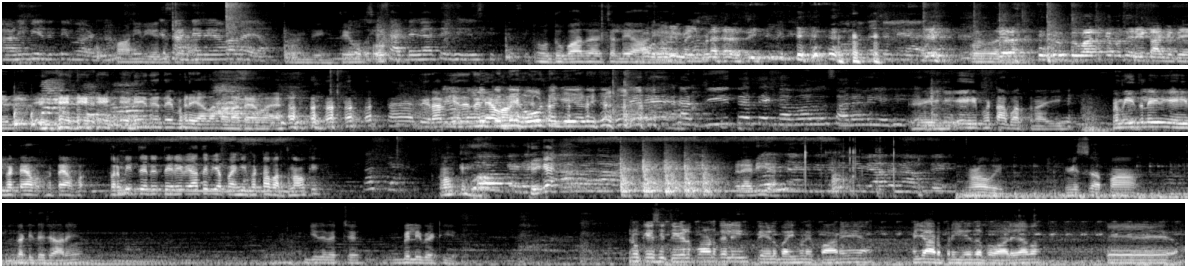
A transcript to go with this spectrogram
ਪਾਣੀ ਵੀ ਇਹਦੇ ਤੇ ਹੀ ਵਾੜਨਾ ਪਾਣੀ ਵੀ ਇਹਦੇ ਇਹ ਤੇ ਸਾਡੇ ਵਿਆਹ ਵਾਲਾ ਆ। ਹਾਂਜੀ ਤੇ ਉਹ ਇਹ ਸਾਡੇ ਵਿਆਹ ਤੇ ਇਹ ਯੂਜ਼ ਕੀਤਾ ਸੀ। ਉਸ ਤੋਂ ਬਾਅਦ ਚੱਲੇ ਆ ਰਹੇ ਮੈਂ ਬਣਾਇਆ ਸੀ। ਉਹ ਤਾਂ ਚੱਲੇ ਆਇਆ ਉਸ ਤੋਂ ਬਾਅਦ ਕਿ ਬਥੇਰੇ ਟੰਗ ਤੇ ਇਹਦੇ ਇਹਦੇ ਤੇ ਬੜਿਆ ਦਾ ਮਾੜਾ ਟਾਈਮ ਆਇਆ। ਤੇਰਾ ਵੀ ਇਹਦੇ ਤੇ ਕਿੰਨੇ ਹੋਰ ਟੰਗੇ ਜਾਣੇ। ਮੇਰੇ ਹਰਜੀਤ ਤੇ ਕਮਲ ਸਾਰਿਆਂ ਲਈ ਇਹੀ ਇਹੀ ਇਹੀ ਫੱਟਾ ਵਰਤਣਾ ਜੀ। ਪਰਮੀਤ ਲਈ ਵੀ ਇਹੀ ਫੱਟਿਆ ਫੱਟਿਆ ਪਰਮੀਤ ਤੇਰੇ ਤੇਰੇ ਵਿਆਹ ਤੇ ਵੀ ਆਪਾਂ ਇਹੀ ਫੱਟਾ ਵਰਤਣਾ ਓਕੇ ਓਕੇ ਠੀਕ ਹੈ। ਰੈਡੀ ਹੈ ਵਿਆਹ ਦੇ ਨਾਮ ਤੇ ਹਾਂ ਬਈ, ਇਸ ਆਪਾਂ ਗੱਡੀ ਤੇ ਜਾ ਰਹੇ ਹਾਂ, ਜਿਹਦੇ ਵਿੱਚ ਬਿੱਲੀ ਬੈਠੀ ਹੈ। ਰੁਕੇ ਸੀ ਤੇਲ ਪਾਉਣ ਦੇ ਲਈ, ਤੇਲ ਬਾਈ ਹੁਣੇ ਪਾ ਰਹੇ ਆ। 1000 ਰੁਪਏ ਦਾ ਪਵਾ ਲਿਆ ਵਾ। ਤੇ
